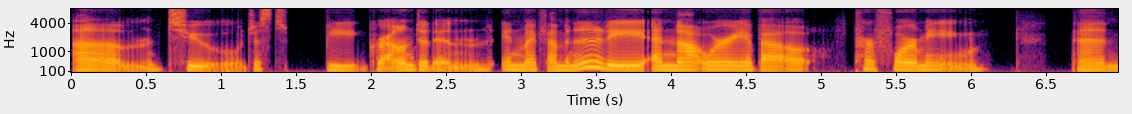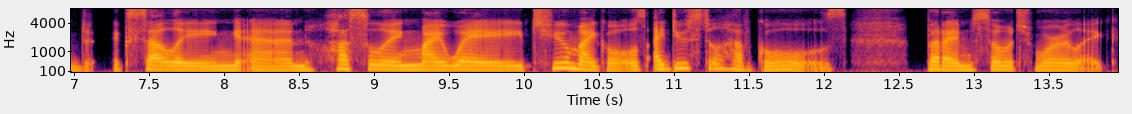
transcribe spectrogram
um to just be grounded in in my femininity and not worry about performing and excelling and hustling my way to my goals. I do still have goals, but I'm so much more like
